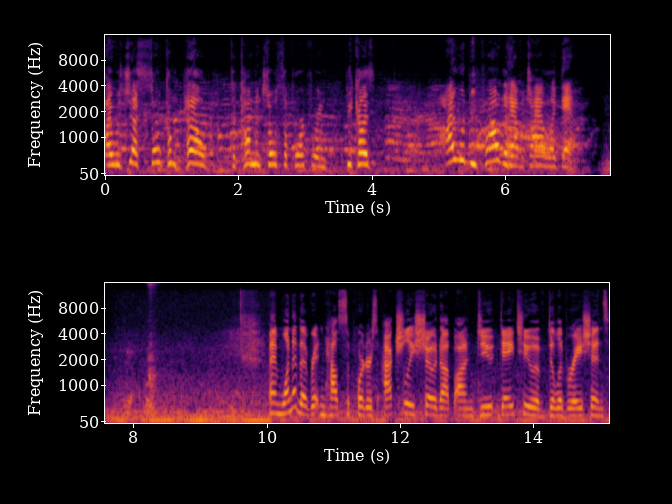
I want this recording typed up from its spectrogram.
I was just so compelled to come and show support for him because I would be proud to have a child like that. And one of the Rittenhouse supporters actually showed up on day two of deliberations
